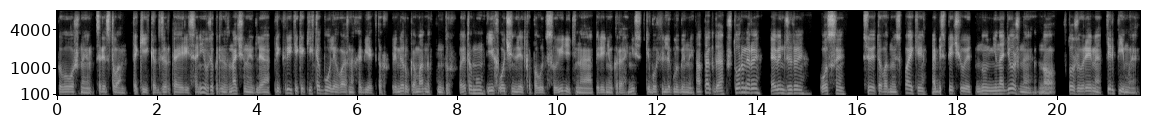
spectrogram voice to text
ПВОшные средства, такие как ЗРК и РИС, они уже предназначены для прикрытия каких-то более важных объектов, к примеру, командных пунктов. Поэтому их очень редко получится увидеть на переднем крае. Они все-таки больше для глубины. А так, да, штормеры, эвенджеры, осы, все это в одной спайке обеспечивает, ну, ненадежное, но в то же время терпимое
